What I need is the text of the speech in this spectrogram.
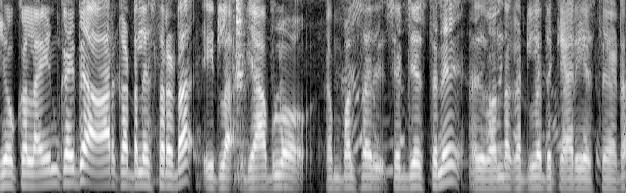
ఈ యొక్క లైన్కి అయితే ఆరు కట్టలు వేస్తారట. ఇట్లా గ్యాప్లో కంపల్సరీ సెట్ చేస్తేనే అది వంద కట్టలు అయితే క్యారీ చేస్తాయట.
